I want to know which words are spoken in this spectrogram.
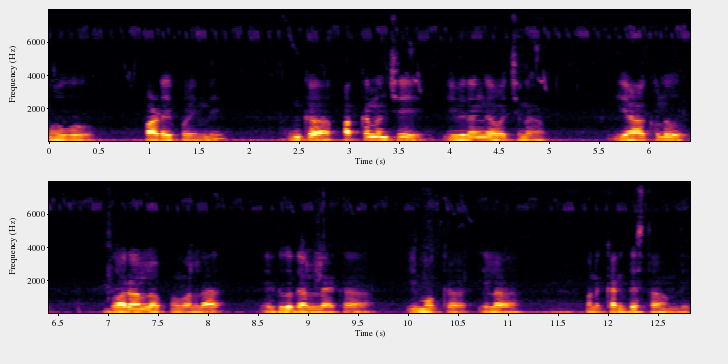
మొవ్వు పాడైపోయింది. ఇంకా పక్క నుంచి ఈ విధంగా వచ్చిన ఈ ఆకులు బోరాన్ లోపం వల్ల ఎదుగుదల లేక ఈ మొక్క ఇలా మనకు కనిపిస్తూ ఉంది.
